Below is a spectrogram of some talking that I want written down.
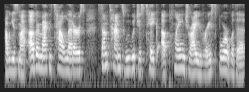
I would use my other magnet tile letters. Sometimes we would just take a plain dry erase board with a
